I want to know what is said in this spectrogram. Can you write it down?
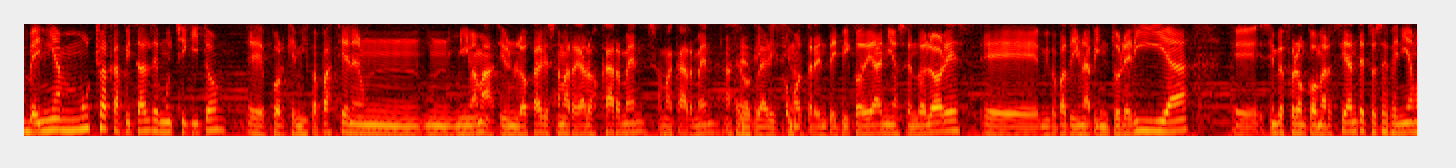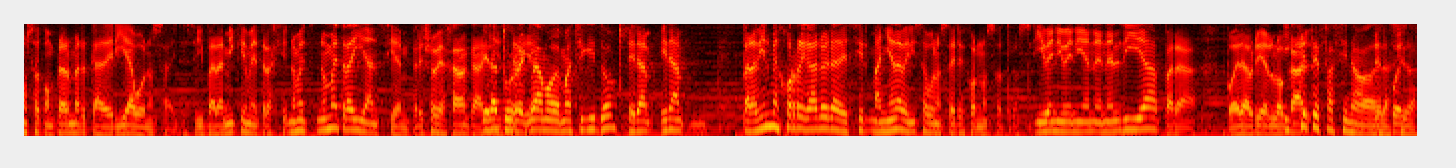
venía mucho a Capital de muy chiquito eh, porque mis papás tienen un, un- Mi mamá tiene un local que se llama Regalos Carmen, se llama Carmen, hace como treinta y pico de años en Dolores. eh, mi papá tenía una pinturería, eh, siempre fueron comerciantes, entonces veníamos a comprar mercadería a Buenos Aires. Y para mí que me traje. No me, no me traían siempre, ellos viajaban cada ¿Era 15 tu días. reclamo de más chiquito? Era, era, para mí el mejor regalo era decir, mañana venís a Buenos Aires con nosotros. Iban y venían en el día para poder abrir el local. ¿Y qué te fascinaba de la ciudad?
